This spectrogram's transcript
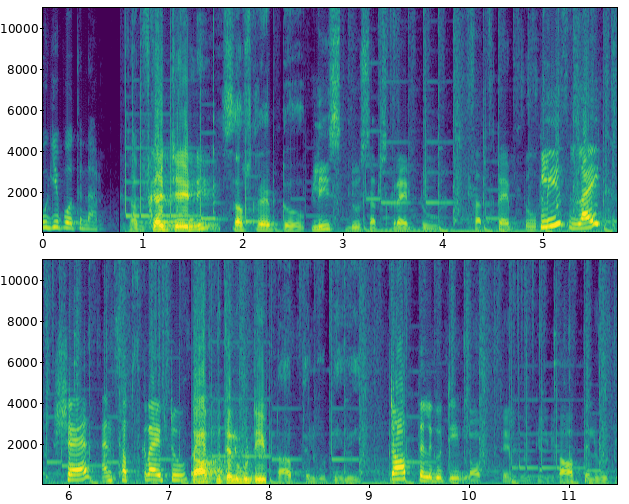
ఊగిపోతున్నారు. సబ్స్క్రైబ్ చేయండి subscribe to please do subscribe to subscribe to Please like, share, and subscribe to top Telugu TV Top Telugu TV. Top Telugu TV. top telugu tv top telugu tv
